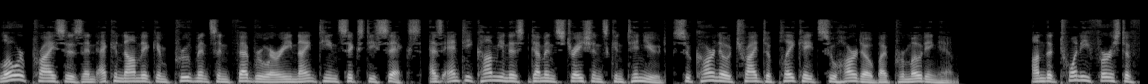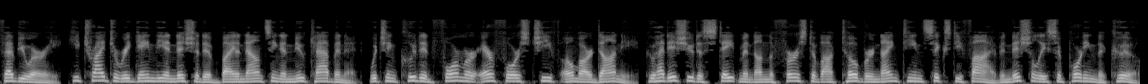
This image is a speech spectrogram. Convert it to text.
Lower prices and economic improvements in February 1966, as anti-communist demonstrations continued, Sukarno tried to placate Suharto by promoting him. On 21 February, he tried to regain the initiative by announcing a new cabinet, which included former Air Force Chief Omar Dhani, who had issued a statement on 1 October 1965 initially supporting the coup.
